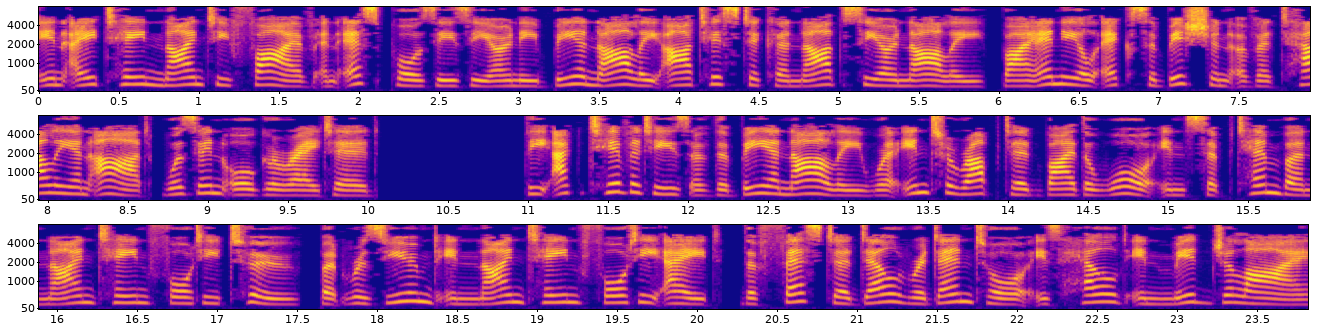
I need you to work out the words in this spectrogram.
In 1895 an Esposizione Biennale Artistica Nazionale biennial exhibition of Italian art was inaugurated. The activities of the Biennale were interrupted by the war in September 1942, but resumed in 1948. The Festa del Redentor is held in mid July.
